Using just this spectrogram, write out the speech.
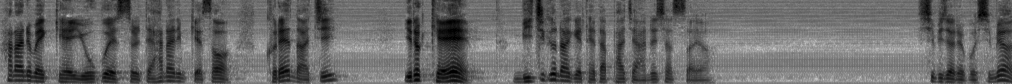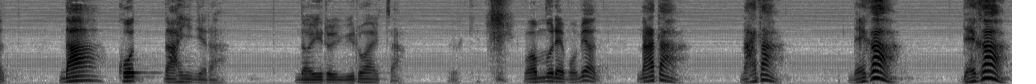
하나님에게 요구했을 때 하나님께서 그래 나지 이렇게 미지근하게 대답하지 않으셨어요. 12절에 보시면 나 곧 나이니라 너희를 위로할 자 이렇게 원문에 보면 나다 나다. 내가 내가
